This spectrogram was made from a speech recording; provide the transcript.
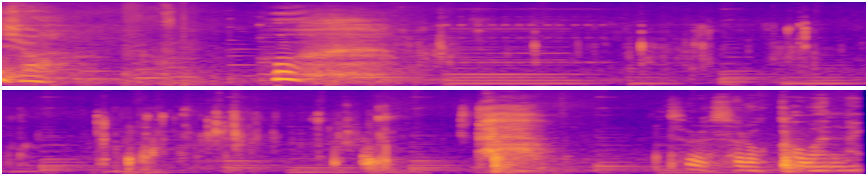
よいしょふうそろそろ変わんな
